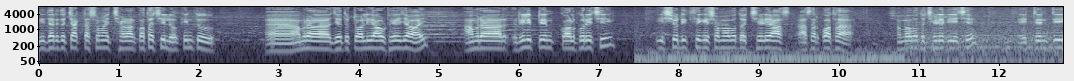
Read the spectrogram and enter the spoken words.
নির্ধারিত চারটার সময় ছাড়ার কথা ছিল কিন্তু আমরা যেহেতু টলি আউট হয়ে যাওয়ায় আমরা রিলিফ ট্রেন কল করেছি। ঈশ্বরদী থেকে সম্ভবত ছেড়ে আস আসার কথা সম্ভবত ছেড়ে দিয়েছে। এই ট্রেনটি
